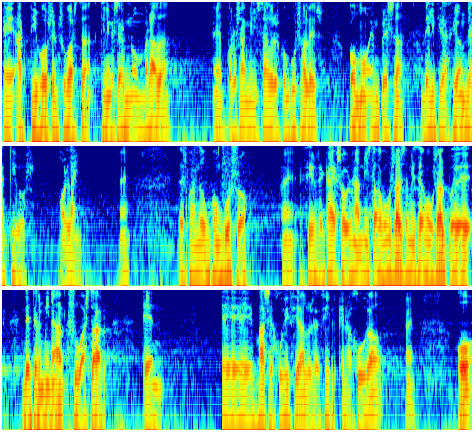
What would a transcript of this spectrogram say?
eh, activos en subasta tiene que ser nombrada eh, por los administradores concursales como empresa de liquidación de activos online. Eh. Entonces, cuando un concurso ¿eh? es decir, recae sobre un administrador concursal, este administrador concursal puede determinar subastar en eh, base judicial, es decir, en el juzgado, ¿eh? o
